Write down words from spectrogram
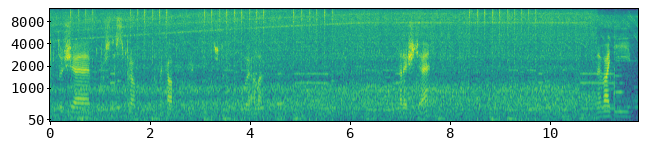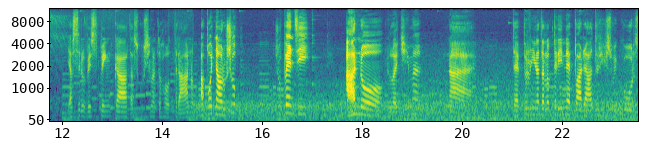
Protože prostě spravu, to nechápu, jak to funguje, ale ještě. Nevadí. Já si jdu vyspinkat a zkusíme toho tráno. A pojď nahoru, šup! Šup penzí! Ano! My letíme? Ne. To je první letadlo, který nepadá, drží svůj kurz.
